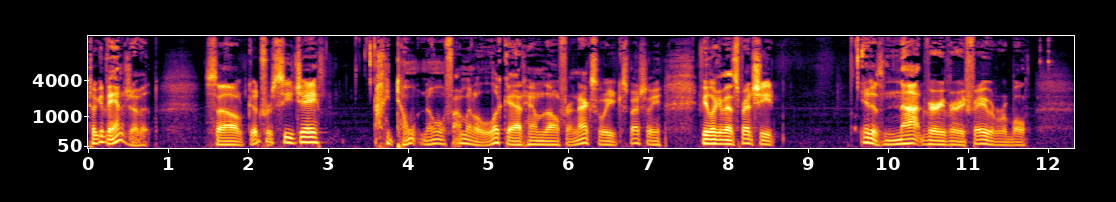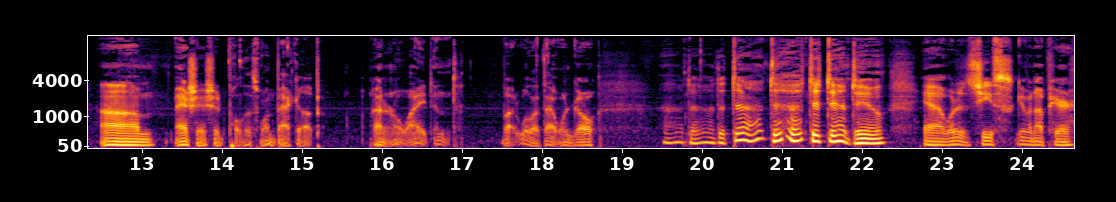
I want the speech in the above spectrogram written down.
took advantage of it. So good for CJ. I don't know if I'm going to look at him though for next week, especially if you look at that spreadsheet. It is not very, very favorable. Um, actually, I should pull this one back up. I don't know why I didn't, but we'll let that one go. Uh, da, da, da, yeah, what is Chiefs giving up here?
